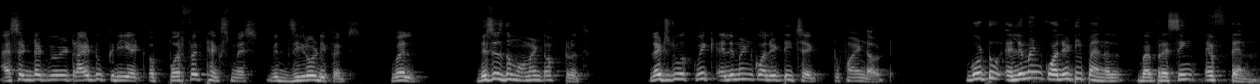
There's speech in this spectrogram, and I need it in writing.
I said that we will try to create a perfect hex mesh with zero defects. Well, this is the moment of truth. Let's do a quick element quality check to find out. Go to element quality panel by pressing F10.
